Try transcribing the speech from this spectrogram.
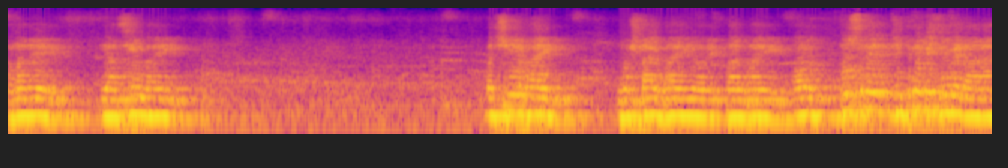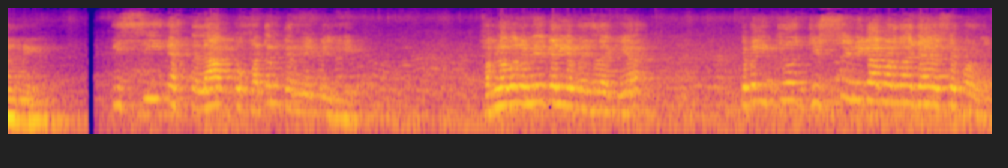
ہمارے یاسین بھائی بشیر بھائی مشتاق بھائی اور اقبال بھائی اور دوسرے جتنے بھی ذمہ داران ہیں۔ اسی اختلاف کو ختم کرنے کے لیے ہم لوگوں نے مل کر یہ فیصلہ کیا کہ بھئی جو جس سے نکاح پڑھنا چاہے اس سے پڑھ لیں۔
